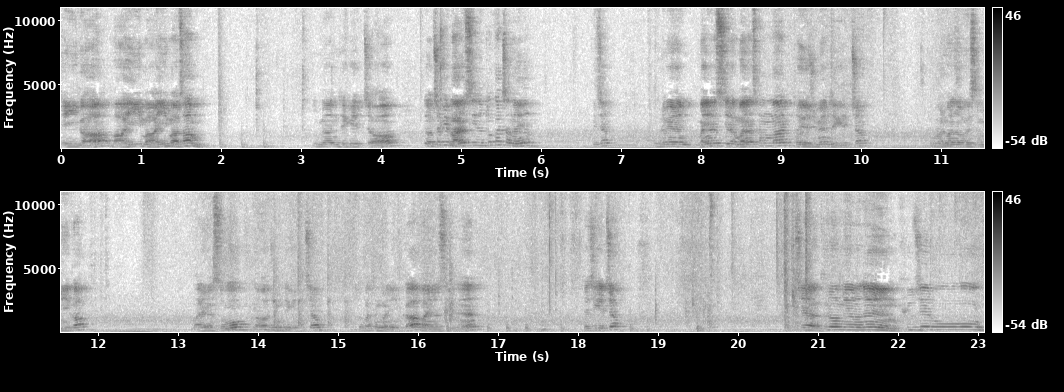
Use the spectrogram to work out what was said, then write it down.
a가 마2 마2 마3 이면 되겠죠 어차피 마이너스 2는 똑같잖아요 그죠? 그러면 마이너스 2랑 마이너스 3만 더해주면 되겠죠 얼마 나오겠습니까? 마이너스 5 나와주면 되겠죠 똑같은 거니까 마이너스 2는 되시겠죠? 자 그러면은 교재로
